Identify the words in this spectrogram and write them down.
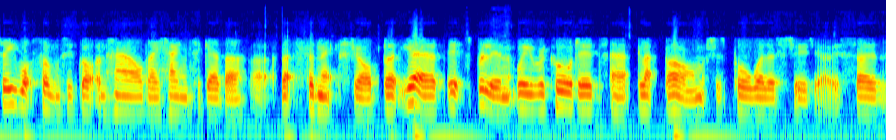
see what songs we've got and how they hang together. But that's the next job. But yeah, it's brilliant. We recorded at Black Barn, which is Paul Weller's studio. So the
